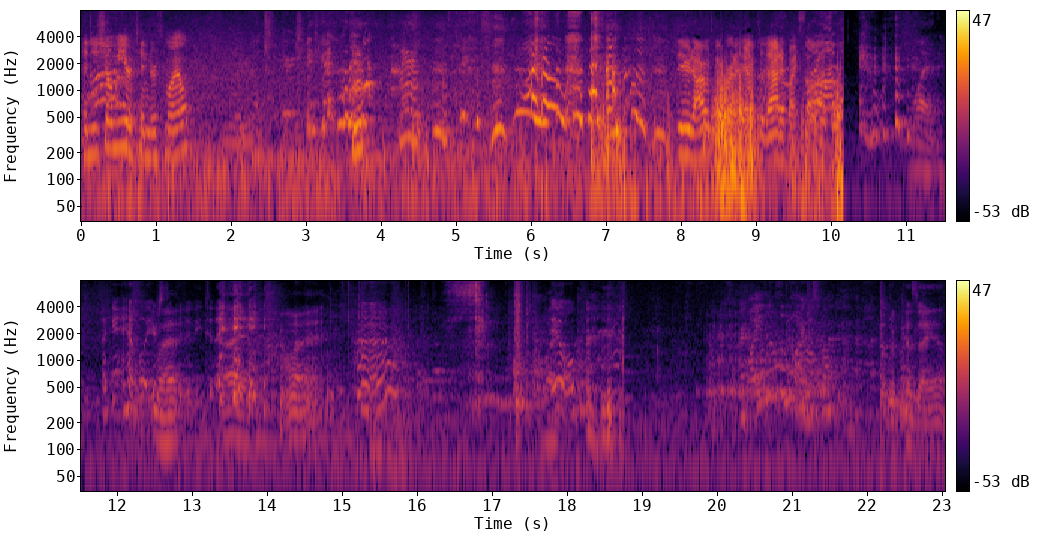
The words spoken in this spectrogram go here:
Can you show me your Tinder smile? Dude, I would be running after that if I saw it. What? I can't handle your What? stupidity today. What? Huh? Ew. Why you listen to I just walked in? Because I am.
